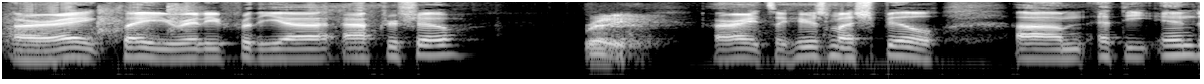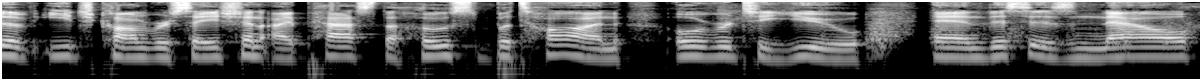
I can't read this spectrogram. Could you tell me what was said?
All right, Clay, you ready for the uh, after show? Ready. All right, so here's my spiel. Um, at the end of each conversation, I pass the host baton over to you, and this is now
